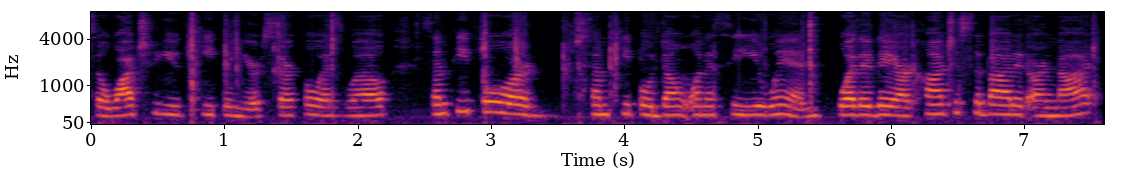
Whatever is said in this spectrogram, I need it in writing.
So watch who you keep in your circle as well. Some people are some people don't want to see you win, whether they are conscious about it or not.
